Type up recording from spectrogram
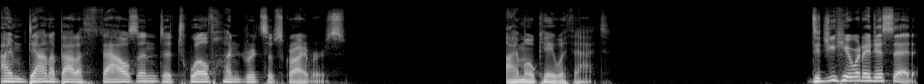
I'm down about a thousand to twelve hundred subscribers. I'm okay with that. Did you hear what I just said?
